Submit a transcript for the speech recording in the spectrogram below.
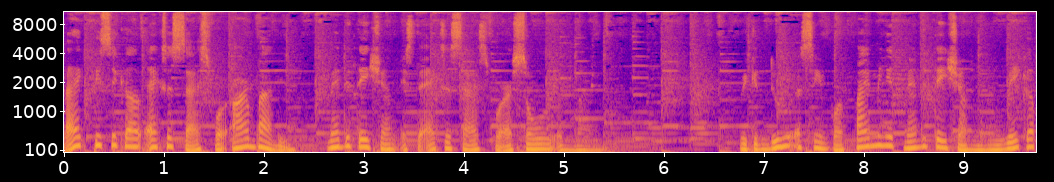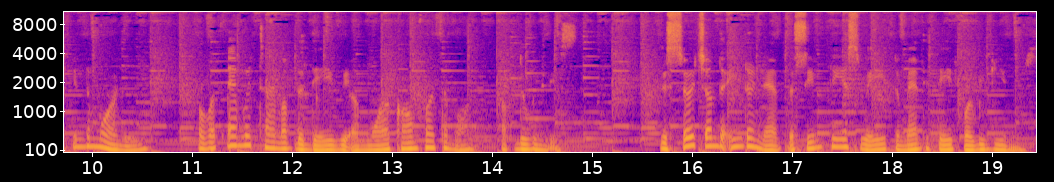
Like physical exercise for our body, meditation is the exercise for our soul and mind. We can do a simple 5 minute meditation when we wake up in the morning or whatever time of the day we are more comfortable of doing this. Just search on the internet the simplest way to meditate for beginners.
